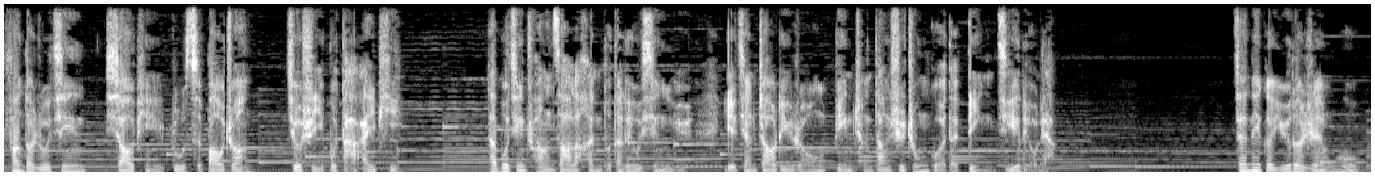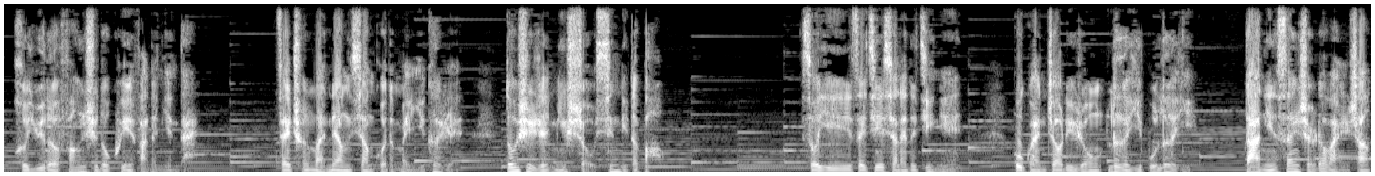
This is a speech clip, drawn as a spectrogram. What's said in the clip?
放到如今，小品如此包装，就是一部大 IP。它不仅创造了很多的流行语，也将赵丽蓉变成当时中国的顶级流量。在那个娱乐人物和娱乐方式都匮乏的年代，在春晚亮相过的每一个人，都是人民手心里的宝。所以在接下来的几年，不管赵丽蓉乐意不乐意，大年三十的晚上，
